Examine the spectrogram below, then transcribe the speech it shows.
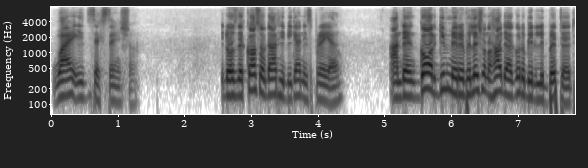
Why its extension? It was the cause of that he began his prayer. And then God gave him a revelation of how they are going to be liberated.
